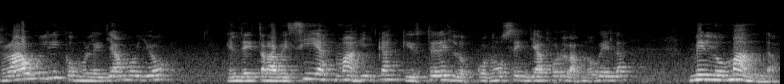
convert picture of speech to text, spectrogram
Rauli, como le llamo yo, el de Travesías Mágicas, que ustedes los conocen ya por las novelas, me lo manda.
